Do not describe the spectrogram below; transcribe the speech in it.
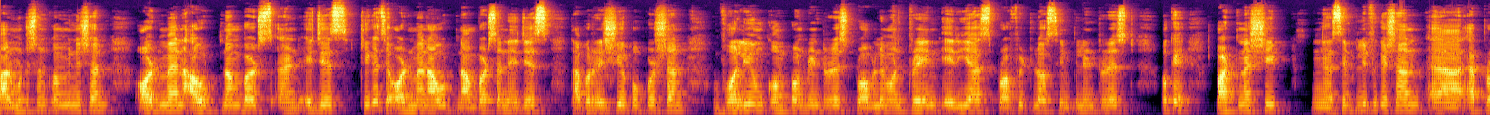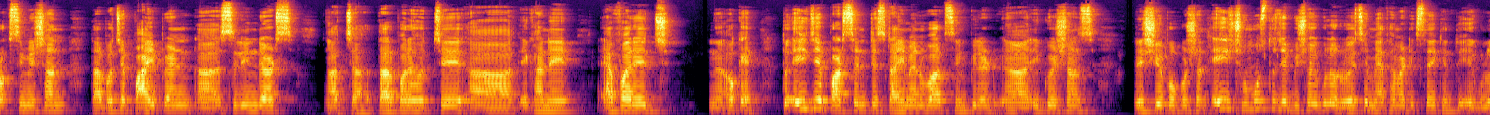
permutation combination odd man out numbers and ages ঠিক আছে? Odd man out numbers and ages তারপর ratio proportion volume compound interest problem on train areas profit loss simple interest okay partnership simplification approximation তারপর হচ্ছে পাইপ অ্যান্ড সিলিন্ডার্স আচ্ছা তারপরে হচ্ছে এখানে অ্যাভারেজ ওকে তো এই যে percentage time and work simple equations ratio proportion এই সমস্ত যে বিষয়গুলো রয়েছে ম্যাথামেটিক্স থেকে কিন্তু এগুলো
